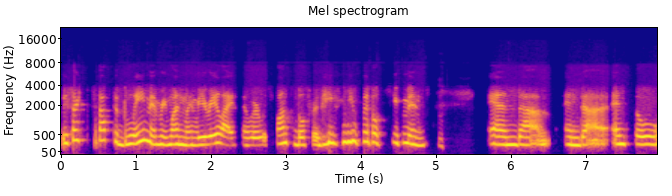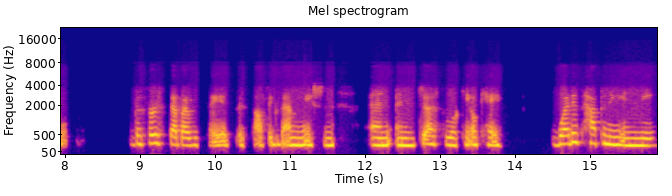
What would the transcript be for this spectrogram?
we start to stop to blame everyone when we realize that we're responsible for these new little humans, and um, and uh, and so the first step I would say is, is self-examination, and and just looking. Okay, what is happening in me?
